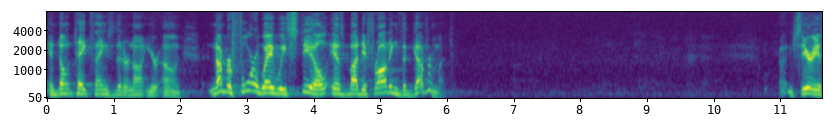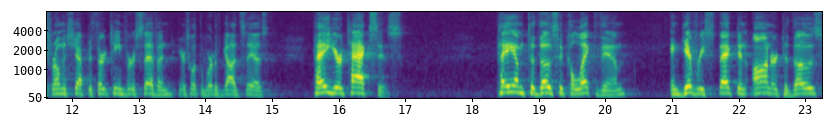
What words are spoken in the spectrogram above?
and don't take things that are not your own. Number four way we steal is by defrauding the government. I'm serious. Romans chapter 13, verse 7. Here's what the Word of God says Pay your taxes, pay them to those who collect them, and give respect and honor to those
